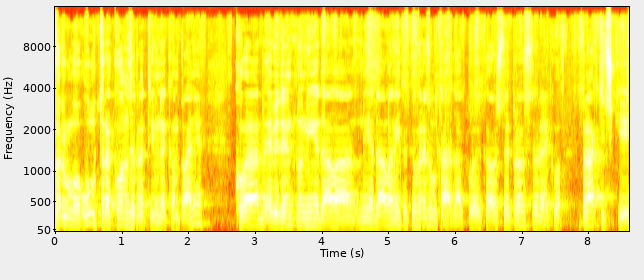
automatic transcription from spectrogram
vrlo ultrakonzervativne kampanje koja evidentno nije dala, nikakav rezultat. Dakle, kao što je profesor rekao, praktički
